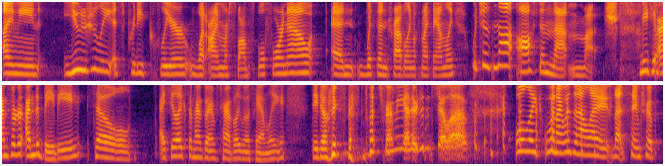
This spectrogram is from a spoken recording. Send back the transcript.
I mean, usually it's pretty clear what I'm responsible for now and within traveling with my family, which is not often that much. Me too. I'm sort of I'm the baby, so I feel like sometimes when I'm traveling with family, they don't expect much from me other than show up. Well, like when I was in LA that same trip,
